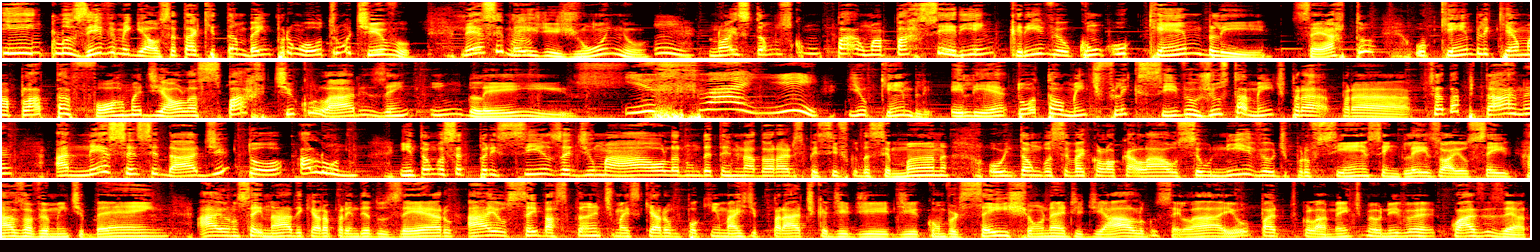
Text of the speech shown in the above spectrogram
E inclusive, Miguel, você tá aqui também por um outro motivo. Nesse mês de junho, Hum. nós estamos com uma parceria incrível com o Cambly. Certo? O Cambly que é uma plataforma de aulas particulares em inglês. Isso aí. E o Cambly, ele é totalmente flexível justamente para se adaptar, né? À necessidade do aluno. Então você precisa de uma aula num determinado horário específico da semana, ou então você vai colocar lá o seu nível de proficiência em inglês, ó, eu sei razoavelmente bem, ah, eu não sei nada e quero aprender do zero, ah, eu sei bastante, mas quero um pouquinho mais de prática de, de, de conversation, né, de diálogo, sei lá, eu particularmente, meu nível é quase zero.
